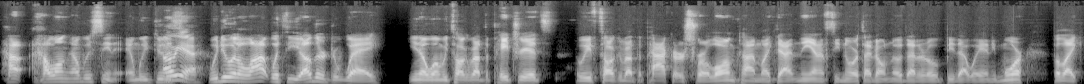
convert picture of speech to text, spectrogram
how how long have we seen it? And we do. Oh, this, Oh, yeah. we do it a lot with the other way. You know, when we talk about the Patriots, we've talked about the Packers for a long time like that in the NFC North. I don't know that it'll be that way anymore, but like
